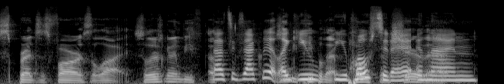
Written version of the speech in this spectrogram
spreads as far as the lie. So there's going to be a- That's exactly it. Like you, you post posted it, and that, then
